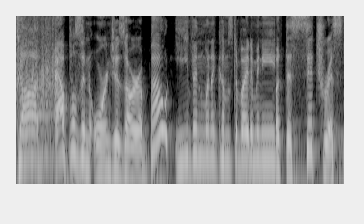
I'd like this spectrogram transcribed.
done. Apples and oranges are about even when it comes to vitamin E, but the citrus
